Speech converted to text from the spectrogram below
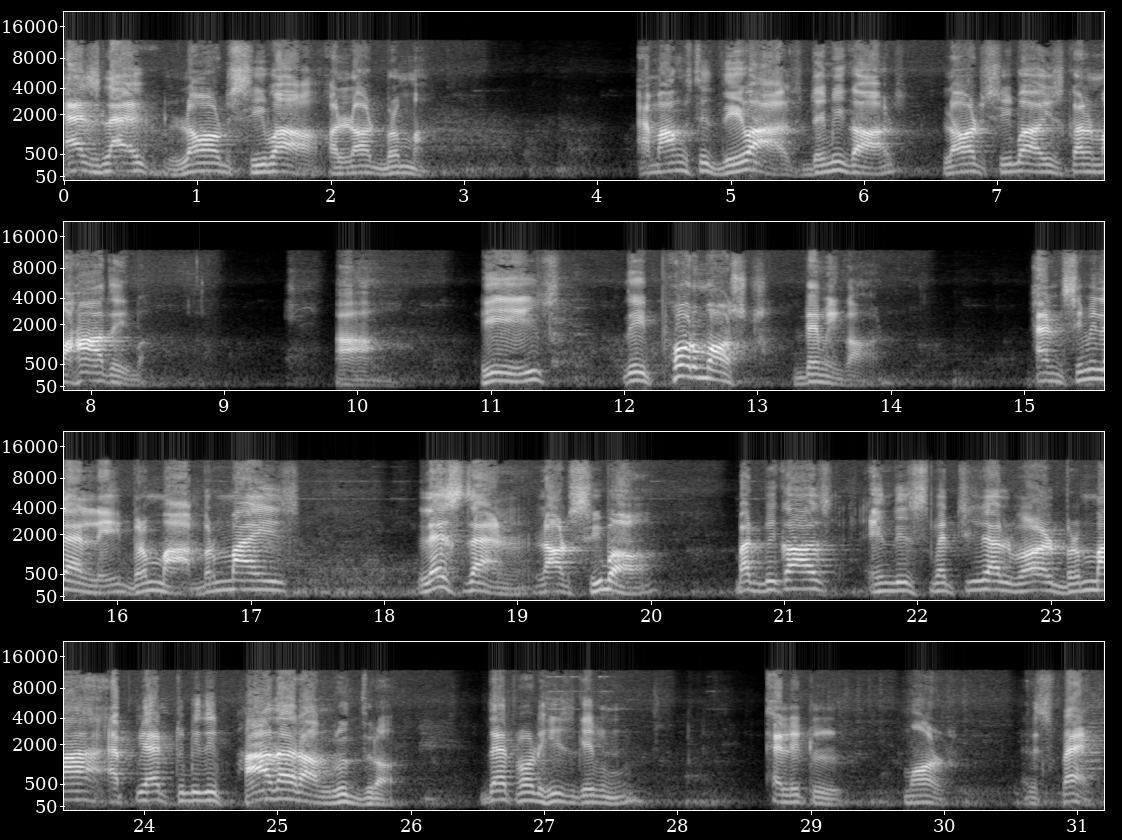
as like Lord Shiva or Lord Brahma. Amongst the devas, demigods, Lord Shiva is called Mahadeva. Ah, he is the foremost demigod. And similarly, Brahma, Brahma is less than Lord Shiva, but because in this material world Brahma appeared to be the father of Rudra, therefore he is given a little more respect.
